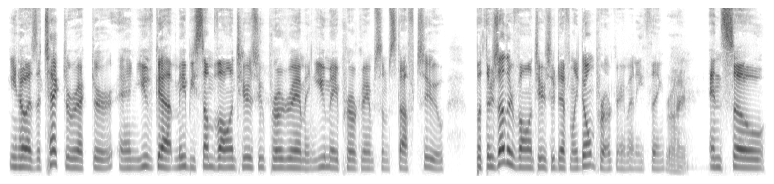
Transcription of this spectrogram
you know, as a tech director, and you've got maybe some volunteers who program, and you may program some stuff too, but there's other volunteers who definitely don't program anything. Right. And so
